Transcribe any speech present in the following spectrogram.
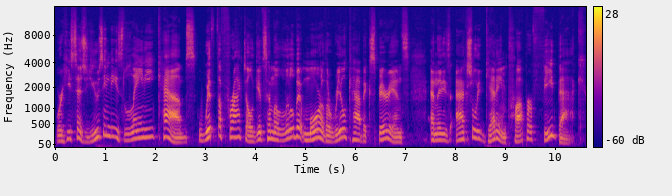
where he says using these Laney cabs with the fractal gives him a little bit more of the real cab experience and that he's actually getting proper feedback.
